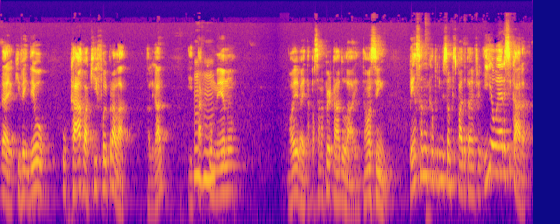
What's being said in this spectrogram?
Véio, que vendeu o carro aqui e foi para lá tá ligado? E tá Uhum. comendo. Olha, velho, tá passando apertado lá. Então, assim, pensa num campo de missão que esse padre tá enfrentando. E eu era esse cara.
